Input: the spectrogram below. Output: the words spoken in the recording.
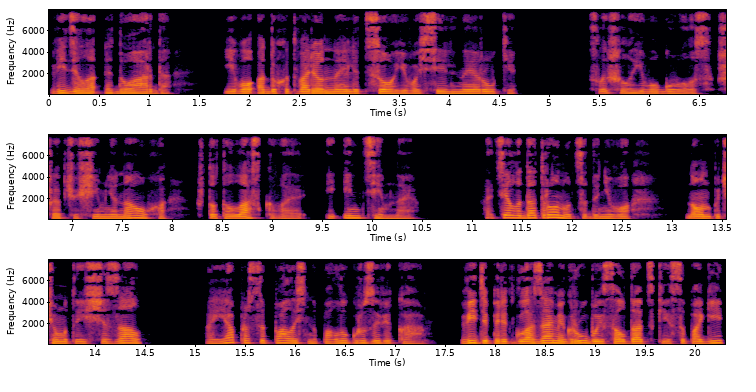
Видела Эдуарда, его одухотворенное лицо, его сильные руки. Слышала его голос, шепчущий мне на ухо что-то ласковое и интимное. Хотела дотронуться до него, но он почему-то исчезал, а я просыпалась на полу грузовика, видя перед глазами грубые солдатские сапоги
